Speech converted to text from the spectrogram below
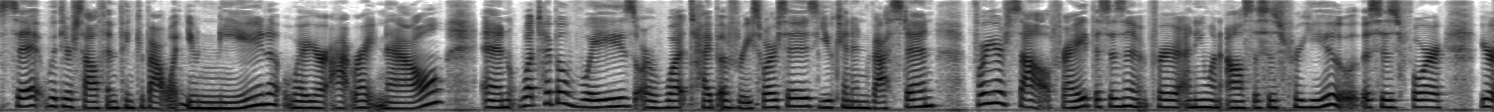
sit with yourself and think about what you need, where you're at right now, and what type of ways or what type of resources you can invest in for yourself, right? This isn't for anyone else. This is for you. This is for your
